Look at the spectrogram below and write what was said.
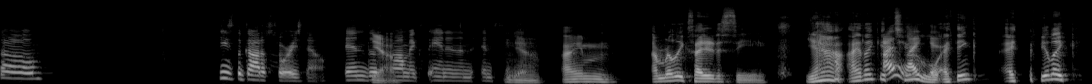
So, he's the god of stories now in the Yeah. comics and in the MCU. Yeah. I'm I'm really excited to see. Yeah, I like it I like too. it. I think I feel like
